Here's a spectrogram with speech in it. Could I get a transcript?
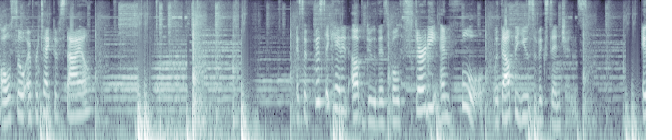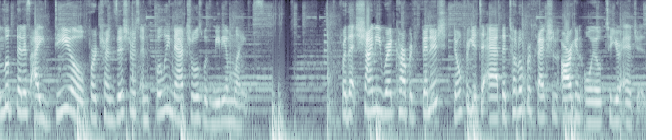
also a protective style? A sophisticated updo that's both sturdy and full without the use of extensions. A look that is ideal for transitioners and fully naturals with medium lengths. For that shiny red carpet finish, don't forget to add the Total Perfection Argan Oil to your edges.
